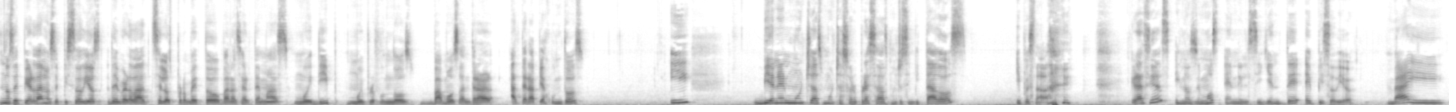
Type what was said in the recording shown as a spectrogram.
no se pierdan los episodios, de verdad se los prometo, van a ser temas muy deep, muy profundos, vamos a entrar a terapia juntos. Y vienen muchas, muchas sorpresas, muchos invitados. Y pues nada, gracias y nos vemos en el siguiente episodio. Bye.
